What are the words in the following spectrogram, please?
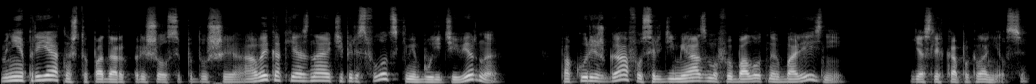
«Мне приятно, что подарок пришелся по душе, а вы, как я знаю, теперь с флотскими будете, верно? Покуришь гафу среди миазмов и болотных болезней?» Я слегка поклонился.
